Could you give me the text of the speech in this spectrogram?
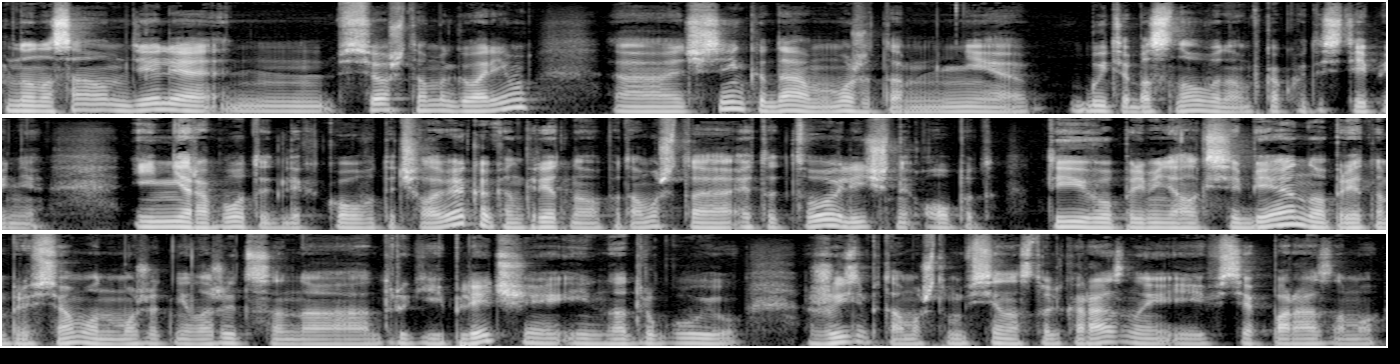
Но на самом деле все, что мы говорим, частенько, да, может там не быть обоснованным в какой-то степени и не работать для какого-то человека конкретного, потому что это твой личный опыт. Ты его применял к себе, но при этом при всем он может не ложиться на другие плечи и на другую жизнь, потому что мы все настолько разные и все по-разному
